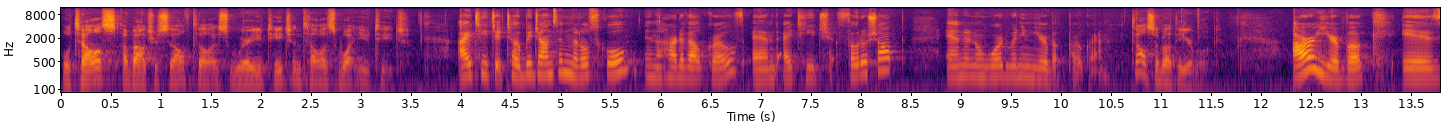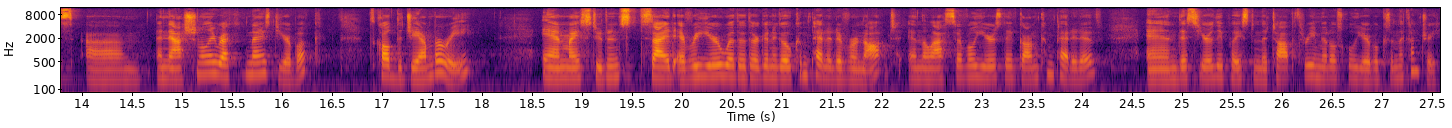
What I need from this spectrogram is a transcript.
Well, tell us about yourself, tell us where you teach, and tell us what you teach. I teach at Toby Johnson Middle School in the heart of Elk Grove, and I teach Photoshop and an award-winning yearbook program. Tell us about the yearbook. Our yearbook is um, a nationally recognized yearbook. It's called the Jamboree, and my students decide every year whether they're going to go competitive or not. And the last several years they've gone competitive, and this year they placed in the top three middle school yearbooks in the country.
